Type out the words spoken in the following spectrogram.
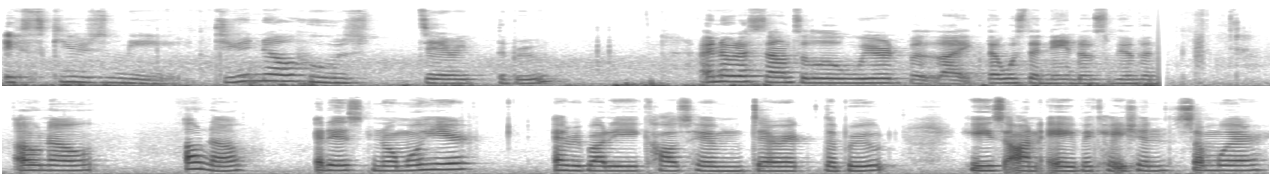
excuse me. Do you know who's Derek the Brute? I know that sounds a little weird, but like that was the name that was given. Oh no. Oh no. It is normal here. Everybody calls him Derek the Brute. He's on a vacation somewhere.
